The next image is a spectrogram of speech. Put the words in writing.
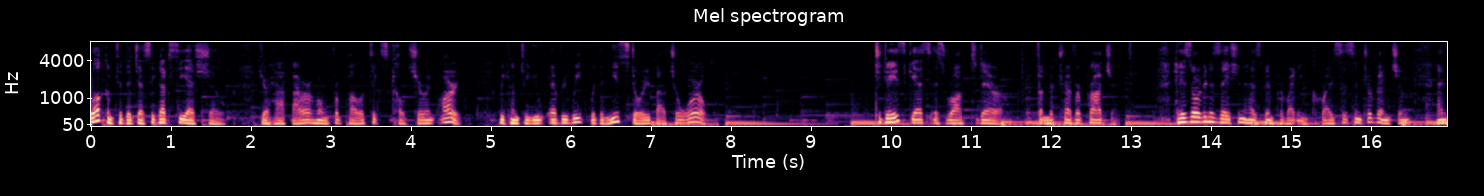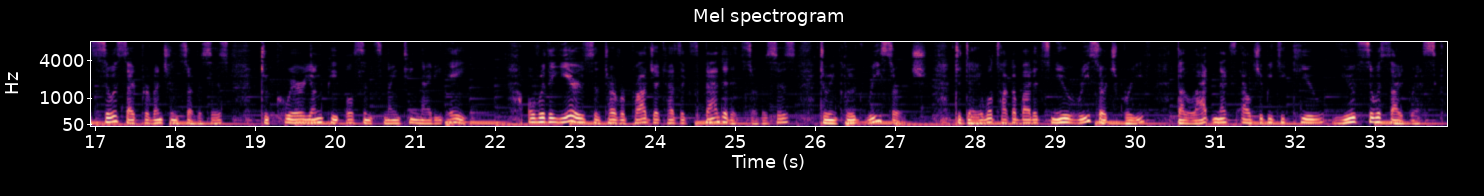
Welcome to the Jesse Garcia Show, your half hour home for politics, culture, and art. We come to you every week with a new story about your world. Today's guest is Rob Todaro from the Trevor Project. His organization has been providing crisis intervention and suicide prevention services to queer young people since 1998. Over the years, the Trevor Project has expanded its services to include research. Today, we'll talk about its new research brief, The Latinx LGBTQ Youth Suicide Risk.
